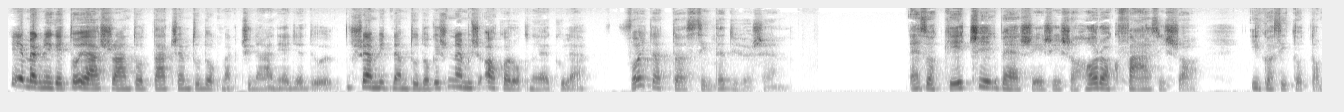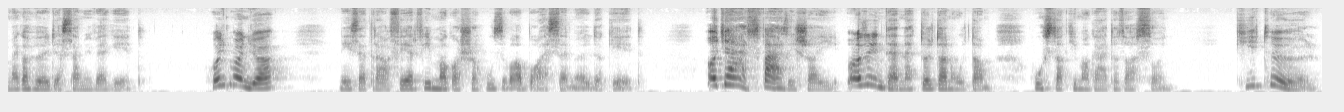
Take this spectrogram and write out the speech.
Én meg még egy tojásrántottát sem tudok megcsinálni egyedül. Semmit nem tudok, és nem is akarok nélküle. Folytatta szinte dühösen. Ez a kétségbeesés és a harag fázisa, igazította meg a hölgy a szemüvegét. Hogy mondja? Nézett rá a férfi, magasra húzva a bal szemöldökét. A gyász fázisai, az internettől tanultam, húzta ki magát az asszony. Kitől?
